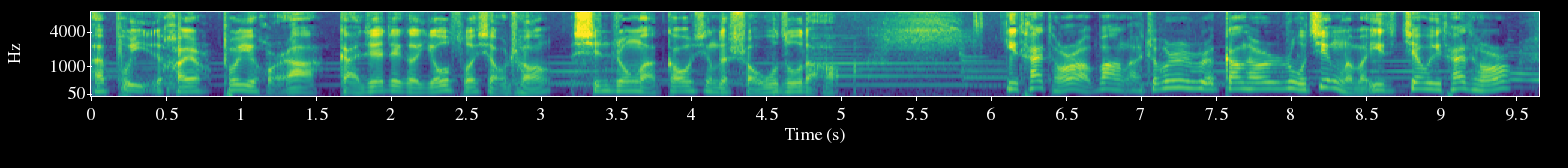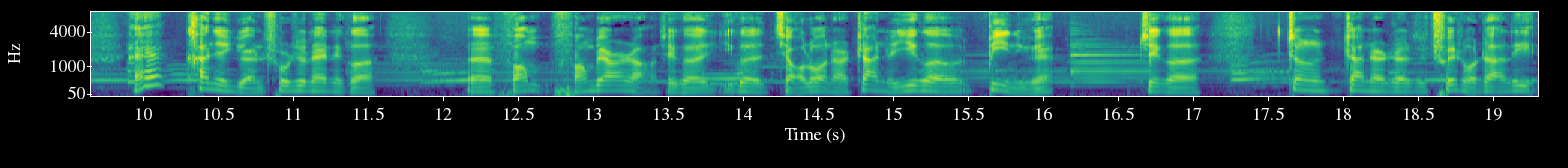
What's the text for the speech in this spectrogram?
哎，不一好一不一会儿啊，感觉这个有所小成，心中啊高兴的手舞足蹈。一抬头啊，忘了这不是不是刚才入境了吗？一结果一抬头，哎，看见远处就在这个呃房房边上这个一个角落那儿站着一个婢女，这个。正站那这垂手站立，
